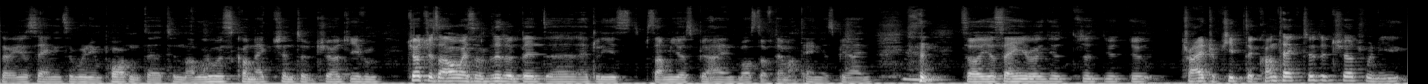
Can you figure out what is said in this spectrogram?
So you're saying it's really important uh, to not lose connection to church. Even churches are always a little bit, uh, at least some years behind. Most of them are ten years behind. so you're saying you, you you you try to keep the contact to the church really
